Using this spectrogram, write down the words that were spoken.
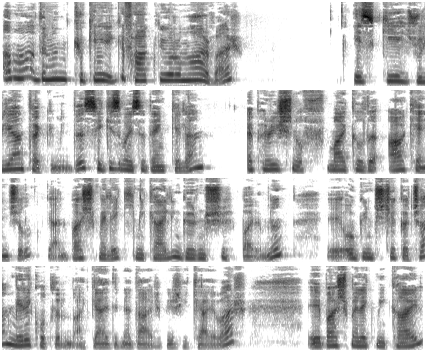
Ama adının kökeniyle ilgili farklı yorumlar var. Eski Julian takviminde 8 Mayıs'a denk gelen Apparition of Michael the Archangel yani baş melek Mikail'in görünüşü bayramının e, o gün çiçek açan melek otlarından geldiğine dair bir hikaye var. E, baş melek Mikail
